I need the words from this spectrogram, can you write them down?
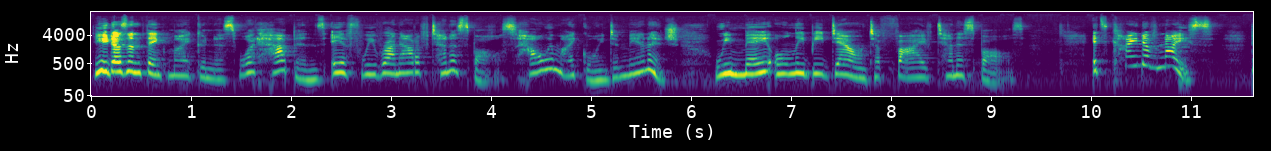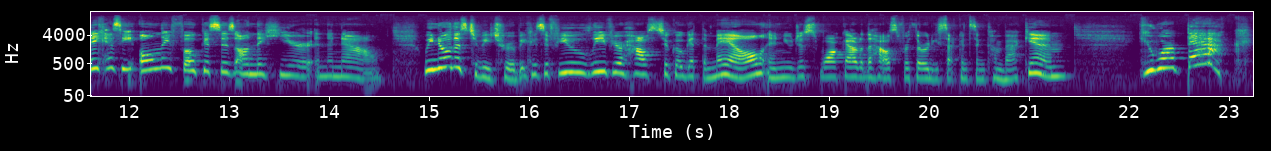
he doesn't think, my goodness, what happens if we run out of tennis balls? How am I going to manage? We may only be down to five tennis balls. It's kind of nice because he only focuses on the here and the now. We know this to be true because if you leave your house to go get the mail and you just walk out of the house for 30 seconds and come back in, you are back.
